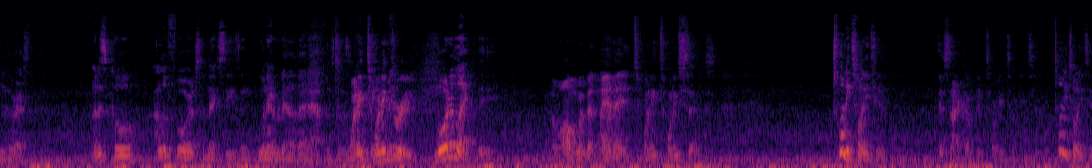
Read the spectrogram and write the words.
Interesting. But it's cool. I look forward to next season, whenever the hell that happens. 2023. More than likely. Along with Atlanta in 2026. 2022. It's not coming in 2022. 2022.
